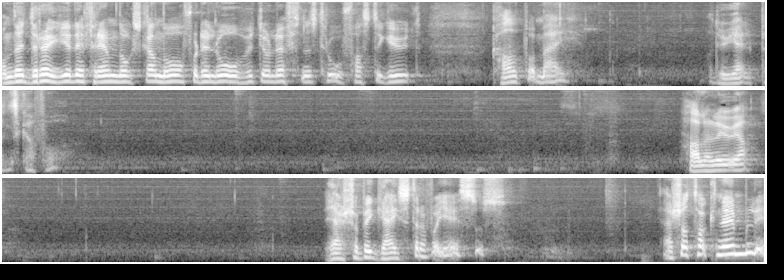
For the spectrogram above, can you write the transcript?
Om det drøye det frem nok skal nå, for det lovet jo løftenes trofaste Gud. Kall på meg, og du hjelpen skal få. Halleluja. Jeg er så begeistra for Jesus. Jeg er så takknemlig.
